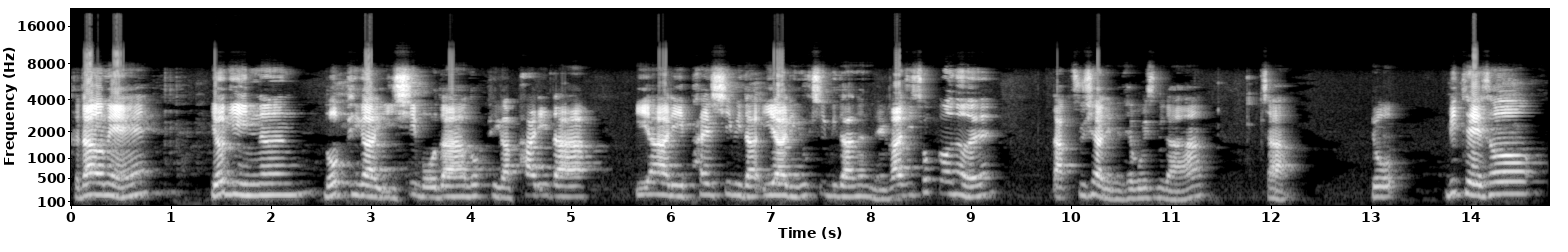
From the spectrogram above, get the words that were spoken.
그 다음에 여기 있는 높이가 25다, 높이가 8이다, ER이 80이다, ER이 60이다는 네 가지 조건을 딱 주셔야 됩니다. 해보겠습니다. 자, 요 밑에서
